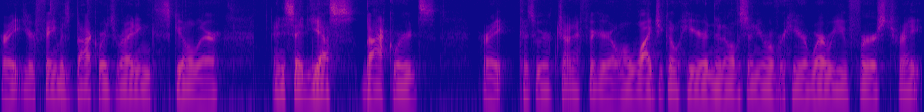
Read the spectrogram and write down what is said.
right? Your famous backwards writing skill there. And he said, yes, backwards, right? Because we were trying to figure out, well, why'd you go here? And then all of a sudden you're over here. Where were you first, right?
